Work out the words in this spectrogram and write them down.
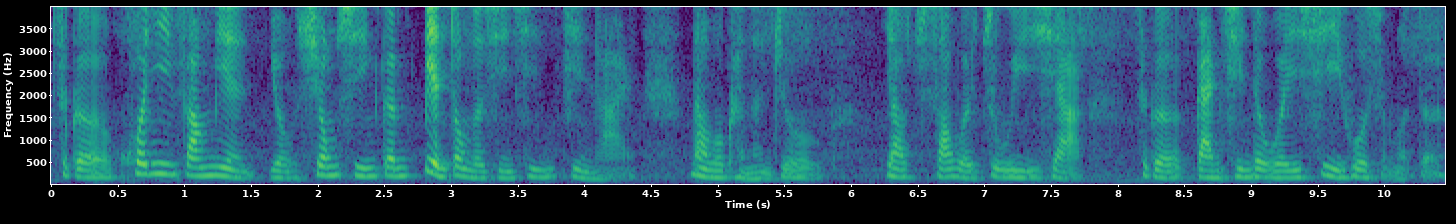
这个婚姻方面有凶星跟变动的行星进来，那我可能就要稍微注意一下这个感情的维系或什么的，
